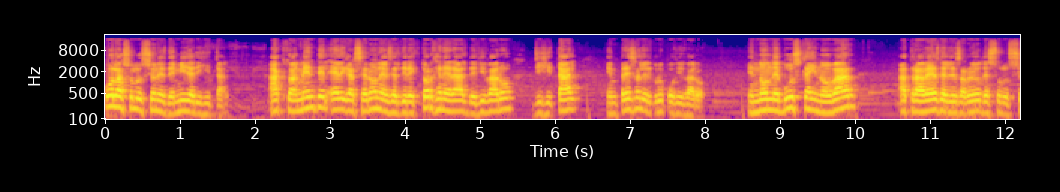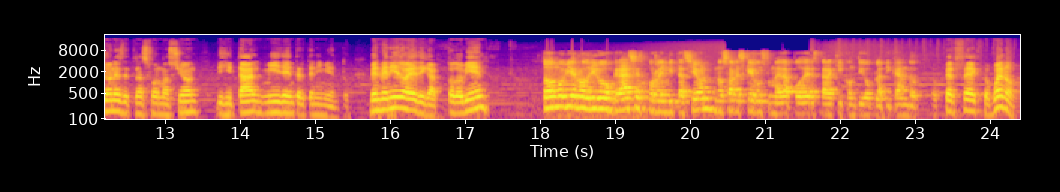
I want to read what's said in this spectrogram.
por las soluciones de media digital. Actualmente, El Garcerón es el director general de Vivaro Digital, empresa del Grupo Vivaro, en donde busca innovar a través del desarrollo de soluciones de transformación digital, media, entretenimiento. Bienvenido Edgar, ¿todo bien? Todo muy bien, Rodrigo. Gracias por la invitación. No sabes qué gusto me da poder estar aquí contigo platicando. Perfecto. Bueno,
